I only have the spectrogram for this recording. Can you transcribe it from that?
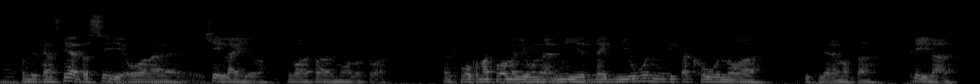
Eh, som du kan skräddarsy och eh, chilla i och förvara föremål och så. Sen 2,2 miljoner en ny region, ny fraktion och ytterligare en massa prylar.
